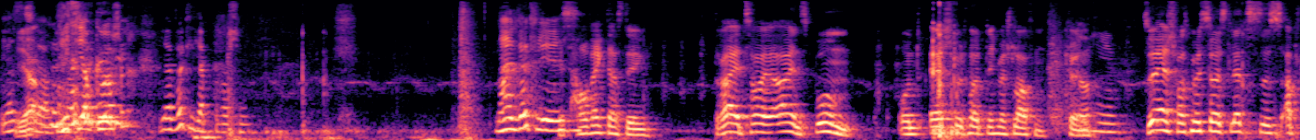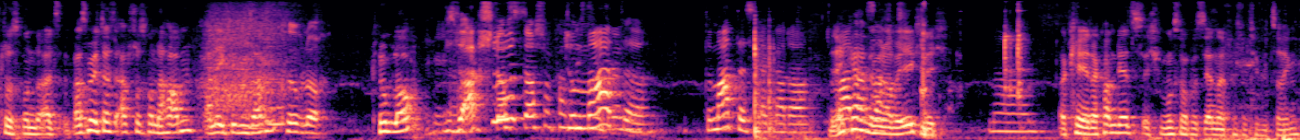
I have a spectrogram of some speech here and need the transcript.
Ja, ja sicher. Ja. Richtig abgewaschen? Ja, wirklich abgewaschen. Nein, wirklich. Jetzt hau weg das Ding. 3, 2, 1, bumm. Und Ash wird heute nicht mehr schlafen können. Nee. So, Ash, was möchtest du als letztes Abschlussrunde, als, was möchtest du als Abschlussrunde haben? An ekligen Sachen? Knoblauch. Knoblauch? Wieso Abschluss? Da ist schon mehr drin. Tomate. Tomate ist lecker da. Lecker, wenn aber eklig. Nein. Okay, da kommt jetzt, ich muss mal kurz die andere Perspektive zeigen.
